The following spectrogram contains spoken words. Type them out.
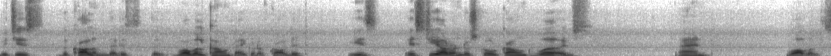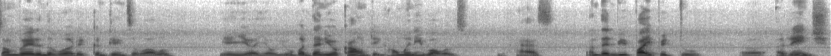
which is the column, that is the vowel count I could have called it, is str underscore count words and vowel. Somewhere in the word it contains a vowel, a, e, i, o, u, but then you're counting how many vowels it has, and then we pipe it to uh, arrange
